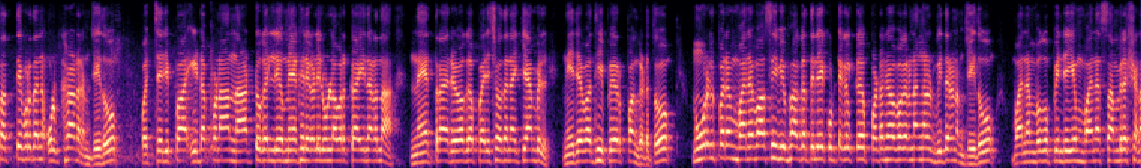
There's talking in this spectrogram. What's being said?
സത്യവ്രതൻ ഉദ്ഘാടനം ചെയ്തു. കൊച്ചരിപ്പ ഇടപ്പണ നാട്ടുകല്ല് മേഖലകളിലുള്ളവർക്കായി നടന്ന നേത്ര രോഗ പരിശോധനാ ക്യാമ്പിൽ നിരവധി പേർ പങ്കെടുത്തു. നൂറിൽ പരം വനവാസി വിഭാഗത്തിലെ കുട്ടികൾക്ക് പഠനോപകരണങ്ങൾ വിതരണം ചെയ്തു. വനം വകുപ്പിന്റെയും വനസംരക്ഷണ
